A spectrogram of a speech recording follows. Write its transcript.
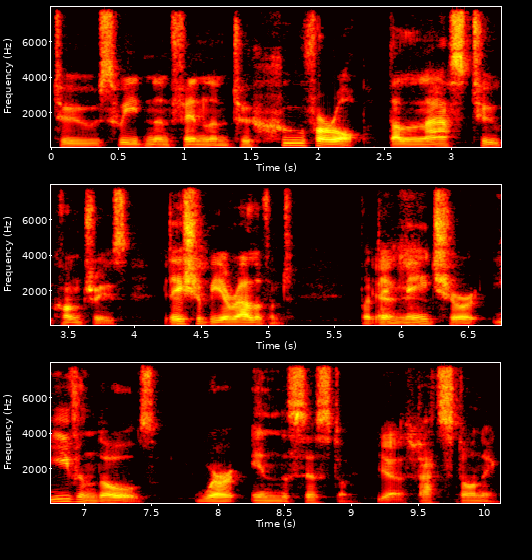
to Sweden and Finland to hoover up the last two countries. They should be irrelevant. But yes. they made sure even those were in the system. Yes. That's stunning.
